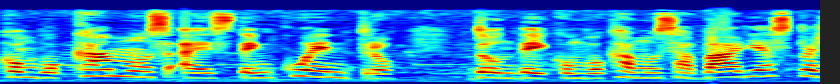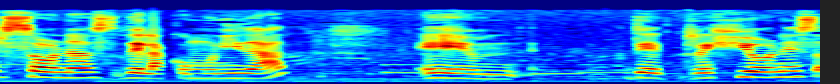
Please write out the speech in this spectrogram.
convocamos a este encuentro donde convocamos a varias personas de la comunidad. Eh, de regiones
